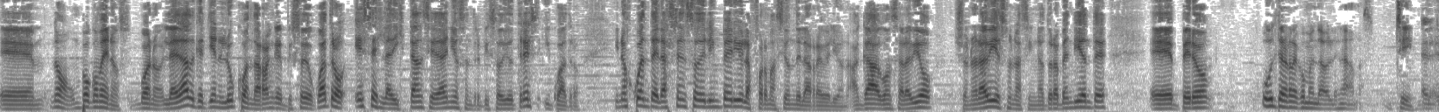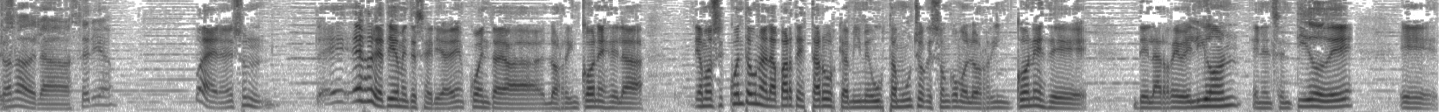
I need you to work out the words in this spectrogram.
Eh, no, un poco menos. Bueno, la edad que tiene Luke cuando arranca el episodio 4, esa es la distancia de años entre episodio 3 y 4. Y nos cuenta el ascenso del imperio y la formación de la rebelión. Acá Gonzalo vio, yo no la vi, es una asignatura pendiente, eh, pero Ultra recomendable, nada más. sí. ¿El es- tono de la serie? Bueno, es un eh, es relativamente seria, ¿eh? Cuenta los rincones de la digamos, cuenta una de la parte de Star Wars que a mí me gusta mucho que son como los rincones de, de la rebelión en el sentido de eh,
